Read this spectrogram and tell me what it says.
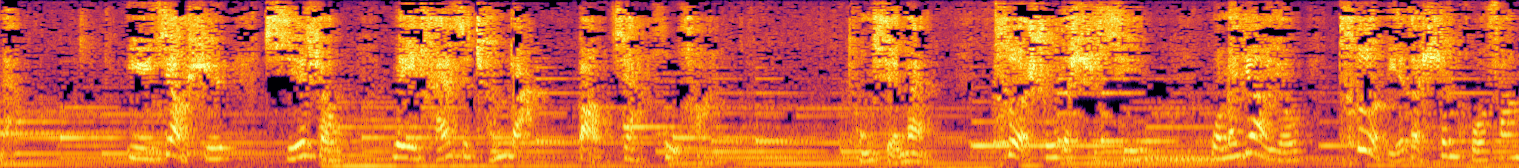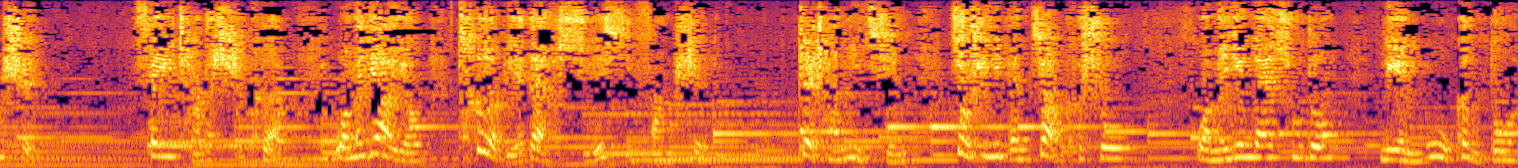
难，与教师携手为孩子成长保驾护航。同学们，特殊的时期，我们要有特别的生活方式；非常的时刻，我们要有特别的学习方式。这场疫情就是一本教科书，我们应该从中领悟更多。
